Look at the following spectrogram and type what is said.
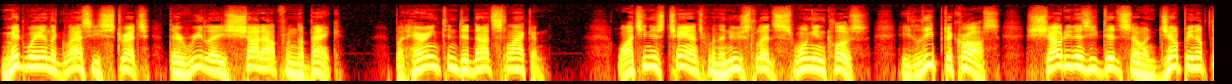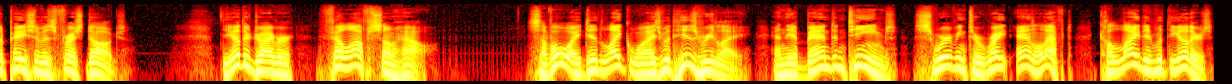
Midway on the glassy stretch, their relays shot out from the bank, but Harrington did not slacken. Watching his chance when the new sled swung in close, he leaped across, shouting as he did so and jumping up the pace of his fresh dogs. The other driver fell off somehow. Savoy did likewise with his relay, and the abandoned teams, swerving to right and left, collided with the others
